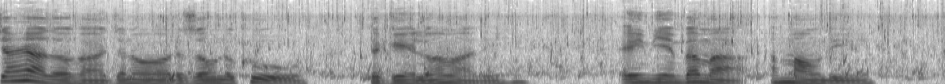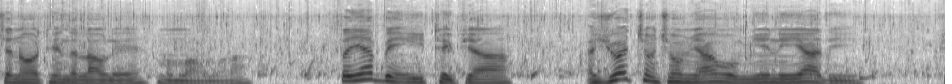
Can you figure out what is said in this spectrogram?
ကြားရသောအခါကျွန်တော်တစုံတစ်ခုကိုတကယ်လွမ်းပါသည်အိမ်ပြင်ဘက်မှအမှောင်သည် ကျွန်တော်ထင်သလောက်လဲမမှောင်ပါတရက်ပင်ဤထိပ်ဖျားအရွက်ချွန်ချွန်များကိုမြင်နေရသည်ပြ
